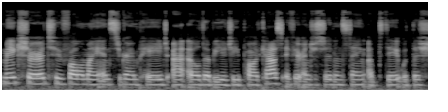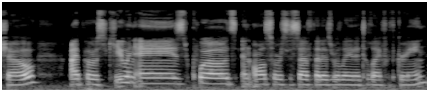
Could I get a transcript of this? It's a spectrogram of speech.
Make sure to follow my Instagram page at LWG Podcast if you're interested in staying up to date with this show. I post Q&As, quotes, and all sorts of stuff that is related to Life with Green.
